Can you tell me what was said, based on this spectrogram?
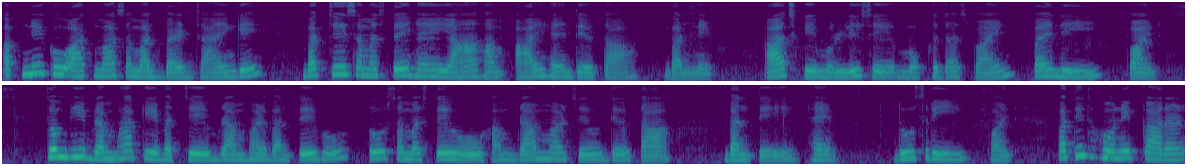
अपने को आत्मा समझ बैठ जाएँगे। बच्चे समझते हैं, यहाँ हम आए हैं देवता बनने। आज की मुरली से मुख्य दस पॉइंट। पहली पॉइंट, तुम भी ब्रह्मा के बच्चे ब्राह्मण बनते हो तो समझते हो हम ब्राह्मण से देवता बनते हैं। दूसरी पॉइंट, पतित होने के कारण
